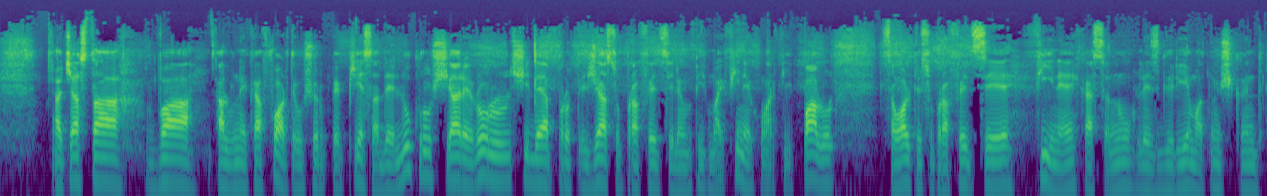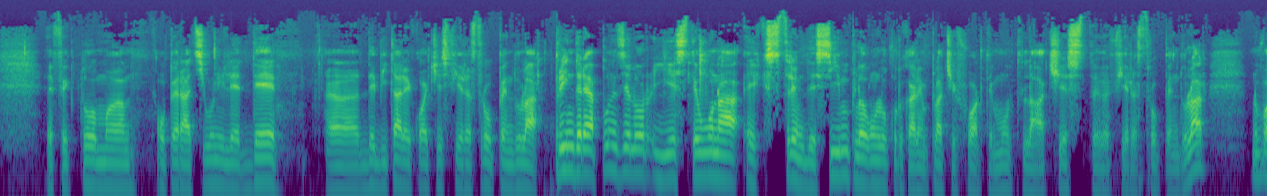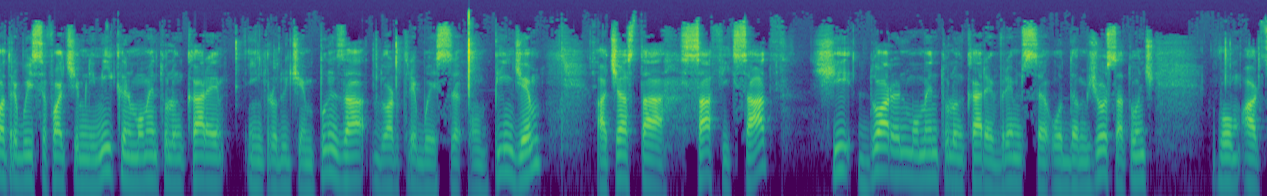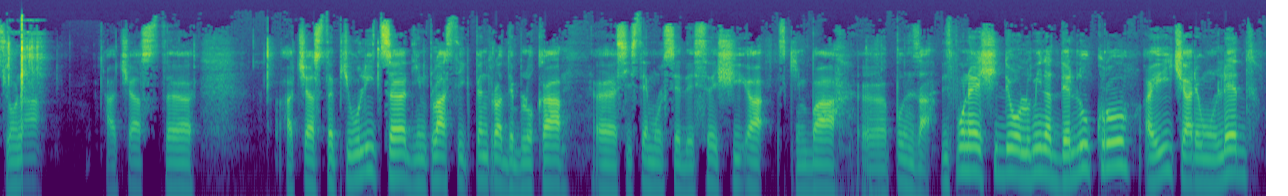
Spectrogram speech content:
Aceasta va aluneca foarte ușor pe piesa de lucru și are rolul și de a proteja suprafețele un pic mai fine, cum ar fi palul sau alte suprafețe fine, ca să nu le zgâriem atunci când efectuăm uh, operațiunile de Uh, debitare cu acest fierăstrău pendular. Prinderea pânzelor este una extrem de simplă, un lucru care îmi place foarte mult la acest uh, fierăstrău pendular. Nu va trebui să facem nimic în momentul în care introducem pânza, doar trebuie să o împingem. Aceasta s-a fixat și doar în momentul în care vrem să o dăm jos, atunci vom acționa această această piuliță din plastic pentru a debloca uh, sistemul SDS și a schimba uh, pânza. Dispune și de o lumină de lucru, aici are un LED,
